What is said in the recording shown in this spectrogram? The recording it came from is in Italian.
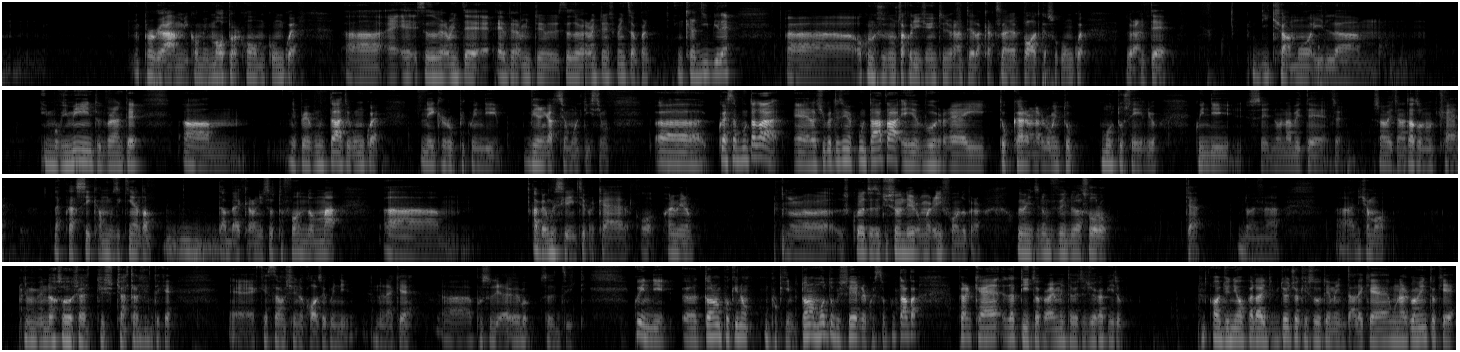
programmi come Motorhome, comunque Uh, è, è, stato veramente, è, veramente, è stata veramente un'esperienza incredibile. Uh, ho conosciuto un sacco di gente durante la creazione del podcast o comunque durante, diciamo, il, um, il movimento, durante um, le prime puntate, comunque nei gruppi, quindi vi ringrazio moltissimo. Uh, questa puntata è la cinquantesima puntata e vorrei toccare un argomento molto serio quindi se non avete, se, non avete notato non c'è la classica musichina da, da background di sottofondo, ma uh, abbiamo il silenzio perché, oh, almeno, uh, scusate se ci sono dei rumori di fondo, però ovviamente non vivendo da solo, cioè, non, uh, diciamo, non vivendo da solo c'è, c'è altra gente che, eh, che, sta facendo cose, quindi non è che uh, posso dire, eh, boh, state zitti. Quindi eh, torna un pochino, un pochino, torna molto più seria questa puntata perché dal titolo probabilmente avete già capito. Oggi andiamo a parlare di videogiochi e salute mentale, che è un argomento che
